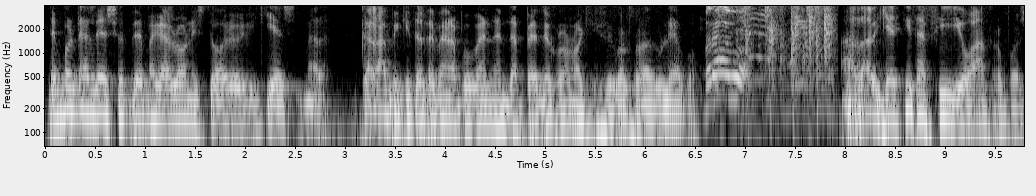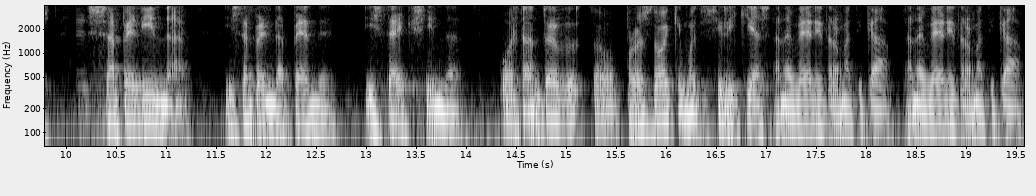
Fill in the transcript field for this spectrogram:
Δεν μπορεί να λες ότι δεν μεγαλώνεις το όριο ηλικία σήμερα. Καλά, μην κοιτάτε εμένα που είμαι 95 χρονών και εγώ τώρα δουλεύω. Μπράβο! Αλλά γιατί θα φύγει ο άνθρωπος στα 50 ή στα 55 ή στα 60 όταν το, το προσδόκιμο της ηλικίας ανεβαίνει δραματικά, ανεβαίνει δραματικά,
